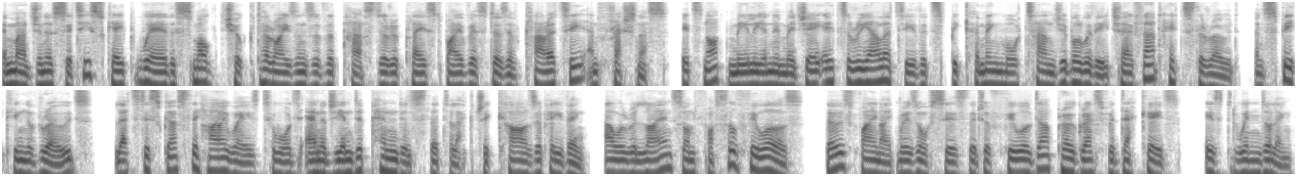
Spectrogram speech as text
Imagine a cityscape where the smog-choked horizons of the past are replaced by vistas of clarity and freshness. It's not merely an image, it's a reality that's becoming more tangible with each earth that hits the road. And speaking of roads, let's discuss the highways towards energy independence that electric cars are paving. Our reliance on fossil fuels, those finite resources that have fueled our progress for decades, is dwindling.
